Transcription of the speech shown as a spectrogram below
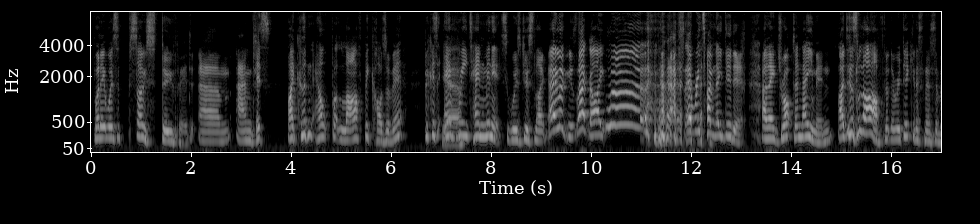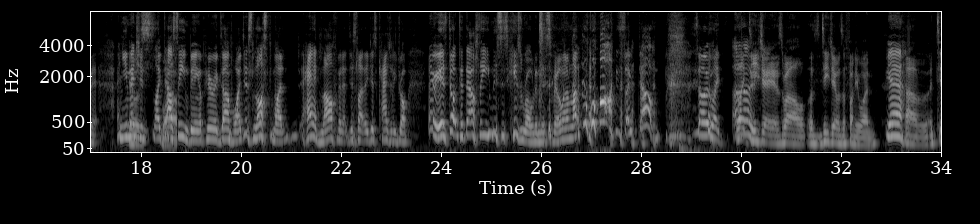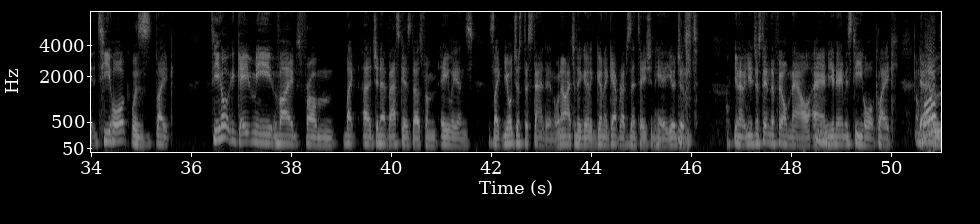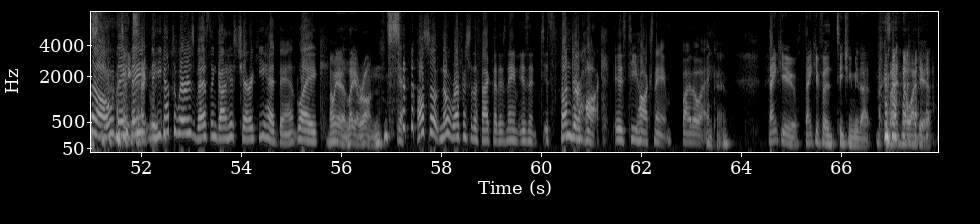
but it was so stupid. Um, and it's I couldn't help but laugh because of it. Because every 10 minutes was just like, hey, look, it's that guy. Every time they did it and they dropped a name in, I just laughed at the ridiculousness of it. And you mentioned was like wild. Dhalsim being a pure example. I just lost my head laughing at just like they just casually drop. There he is, Dr. Dhalsim. This is his role in this film. And I'm like, what? It's so dumb. So, like like know. DJ as well. DJ was a funny one. yeah. Um, T Hawk was like T Hawk gave me vibes from like uh, Jenette Vasquez does from Aliens. It's like you're just a stand-in. We're not actually gonna gonna get representation here. You're just, you know, you're just in the film now, and your name is T Hawk. Like, yeah, Well, was- no, they, Exactly. they he got to wear his vest and got his Cherokee headband. Like, Oh yeah, later on. yeah. Also, no reference to the fact that his name isn't. It's Thunderhawk. Is T Hawk's name, by the way. okay. Thank you, thank you for teaching me that because I had no idea.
